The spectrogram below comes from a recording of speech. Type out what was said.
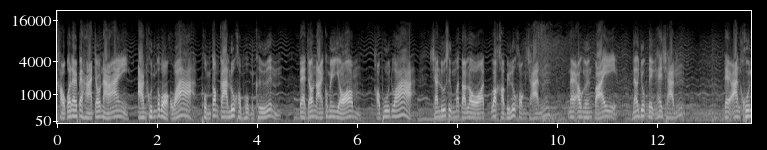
เขาก็ได้ไปหาเจ้านาย อ่านคุณก็บอกว่า ผมต้องการลูกของผมคืน แต่เจ้านายก็ไม่ยอม เขาพูดว่า ฉันรู้สึกมาตลอดว่าเขาเป็นลูกของฉัน นายเอาเงินไป แล้วยกเด็กให้ฉัน แต่อ่านคุณ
